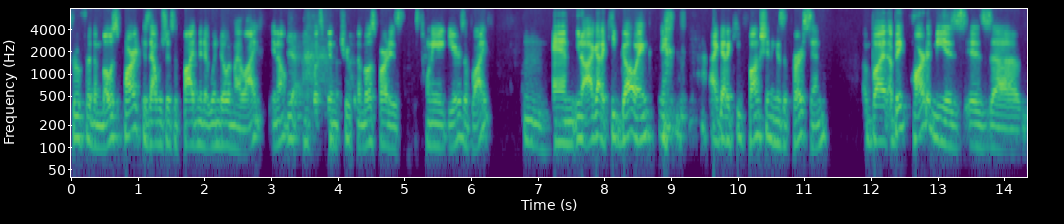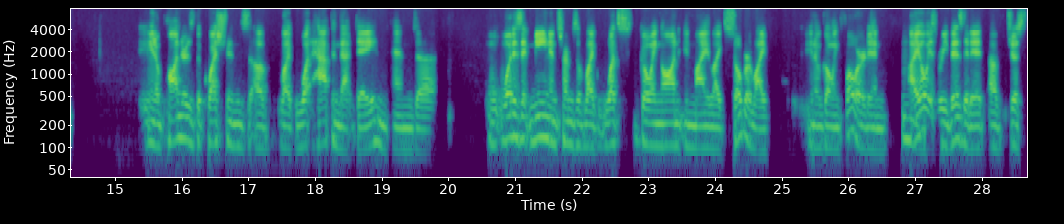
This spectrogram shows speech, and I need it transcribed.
true for the most part, because that was just a five minute window in my life, you know? yeah. What's been true for the most part is, is 28 years of life Mm. and you know i got to keep going i got to keep functioning as a person but a big part of me is is uh you know ponders the questions of like what happened that day and, and uh what does it mean in terms of like what's going on in my like sober life you know going forward and Mm-hmm. i always revisit it of just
